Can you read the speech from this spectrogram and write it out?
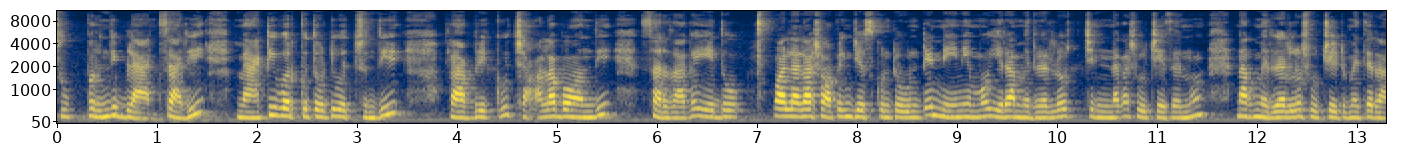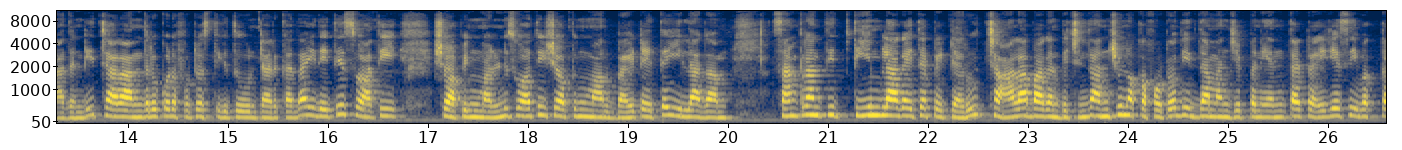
సూపర్ ఉంది. బ్లాక్ శారీ. మ్యాటీ వర్క్ తోటి వచ్చింది. ఫ్యాబ్రిక్ చాలా బాగుంది. సరదాగా ఏదో వాళ్ళు అలా షాపింగ్ చేసుకుంటూ ఉంటే నేనేమో ఇలా మిర్రర్లో చిన్నగా షూట్ చేశాను. నాకు మిర్రర్లో షూట్ చేయడం అయితే రాదండి. చాలా అందరూ కూడా ఫొటోస్ దిగుతూ ఉంటారు కదా. ఇదైతే స్వాతి షాపింగ్ మాల్ అండి. స్వాతి షాపింగ్ మాల్ బయట అయితే ఇలాగా సంక్రాంతి థీమ్ లాగా అయితే పెట్టారు. చాలా బాగా అనిపించింది. అంచుని ఒక ఫోటో తీద్దామని చెప్పని ఎంత ట్రై చేసి ఒక్క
